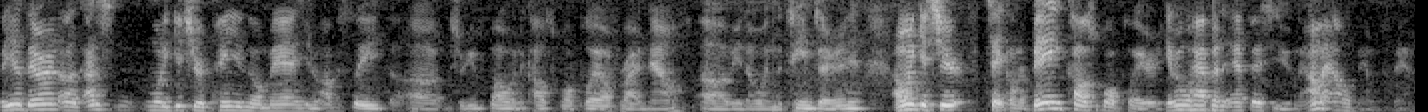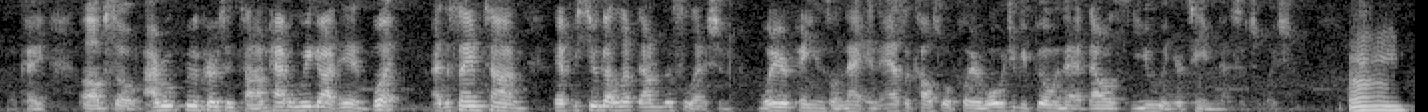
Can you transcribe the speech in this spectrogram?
but yeah, Darren, uh, I just want to get your opinion though, man. You know, obviously, uh, I'm sure you follow in the college football playoff right now. Uh, you know, and the teams that are in it. I want to get your take on it. Being a college football player, given what happened at FSU. Now, I'm an Alabama fan. Okay, um, so I root for the Crimson Tide. I'm happy we got in, but at the same time, FSU got left out of the selection, what are your opinions on that? And as a college football player, what would you be feeling that if that was you and your team in that situation? Um,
